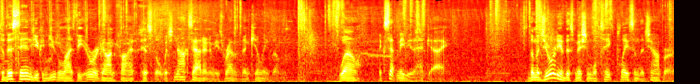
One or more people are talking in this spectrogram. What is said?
To this end, you can utilize the Uragan 5 pistol, which knocks out enemies rather than killing them. Well, except maybe that guy. The majority of this mission will take place in the chopper,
